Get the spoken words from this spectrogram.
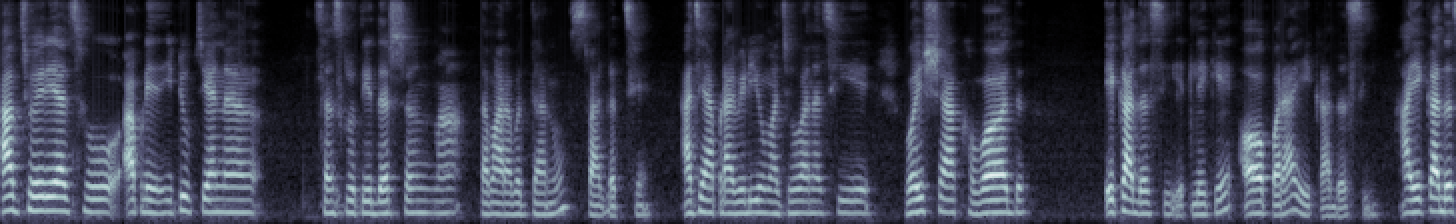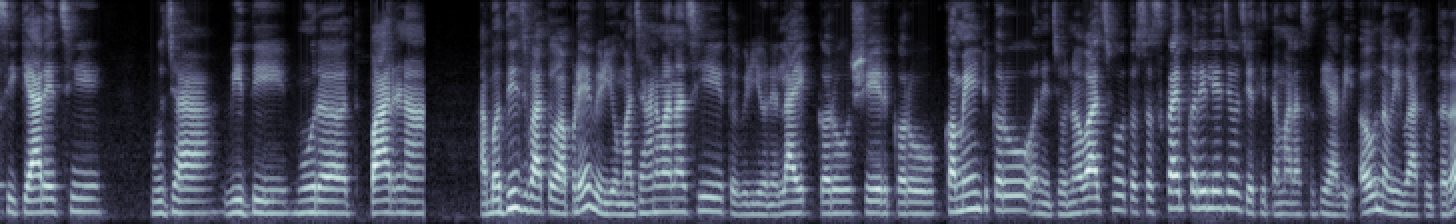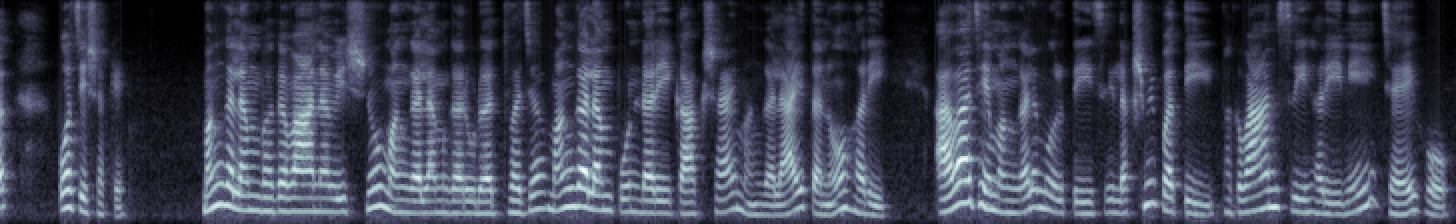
આપ જોઈ રહ્યા છો આપણે યુટ્યુબ ચેનલ સંસ્કૃતિ દર્શનમાં તમારા બધાનું સ્વાગત છે. આજે આપણા વિડીયોમાં જોવાના છીએ વૈશાખ, વદ, એકાદશી એટલે કે અપરા એકાદશી. આ એકાદશી ક્યારે છે? પૂજા, વિધિ, મુહૂર્ત, પારણા, આ બધી જ વાતો આપણે વિડીયોમાં જાણવાના છીએ. તો વિડીયોને લાઇક કરો, શેર કરો, કમેન્ટ કરો અને જો નવા છો તો સબસ્ક્રાઈબ કરી લેજો, જેથી તમારા સુધી આવી અવનવી વાતો તરત પહોંચી શકે. મંગલમ ભગવાન વિષ્ણુ, મંગલમ ગરુડધ્વજ મંગલમ પુંડરીકાક્ષાય મંગલાય તનો હરિ. આવા જે મંગલ મૂર્તિ શ્રી લક્ષ્મીપતિ ભગવાન શ્રી હરિની જય હો.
